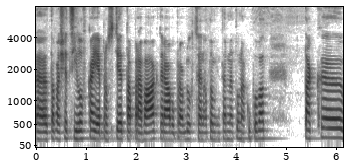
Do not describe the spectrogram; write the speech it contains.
eh, ta vaše cílovka je prostě ta pravá, která opravdu chce na tom internetu nakupovat, tak eh,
